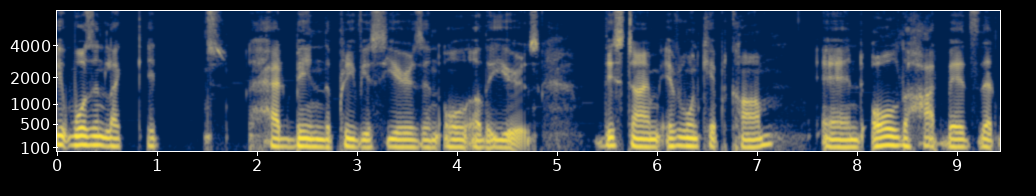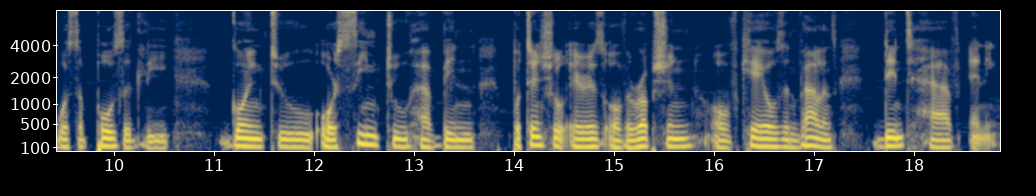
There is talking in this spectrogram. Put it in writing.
It wasn't like it had been the previous years and all other years. This time, everyone kept calm and all the hotbeds that were supposedly going to or seemed to have been potential areas of eruption, of chaos and violence didn't have any.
